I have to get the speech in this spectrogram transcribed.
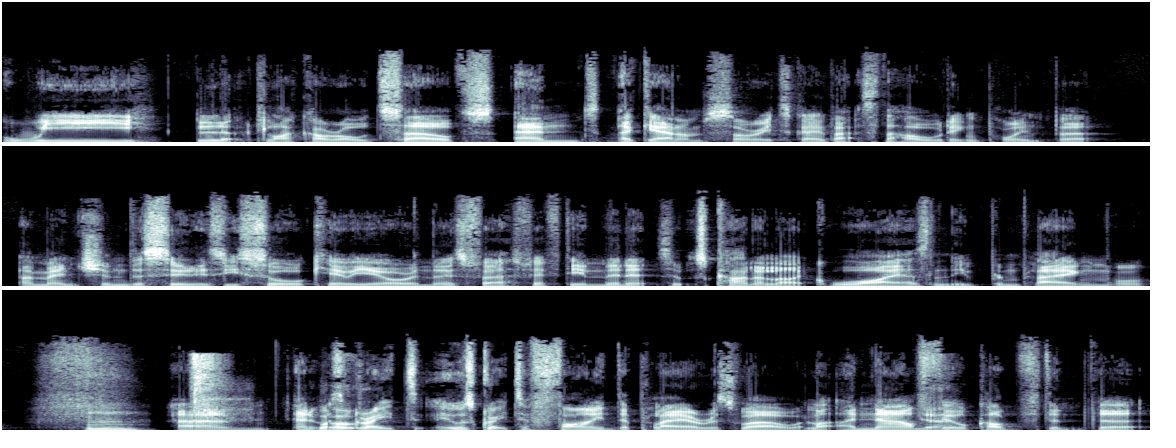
we looked like our old selves. And again, I'm sorry to go back to the holding point, but I mentioned as soon as you saw Kiwior in those first 15 minutes, it was kind of like, why hasn't he been playing more? Mm. Um, and it was great. To, it was great to find the player as well. Like I now yeah. feel confident that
